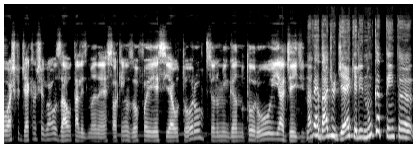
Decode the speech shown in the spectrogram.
Eu acho que o Jack não chegou a usar o talismã, né? Só quem usou foi esse El Toro, se eu não me engano, o Toru e a Jade. Na verdade, o Jack, ele nunca tenta,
